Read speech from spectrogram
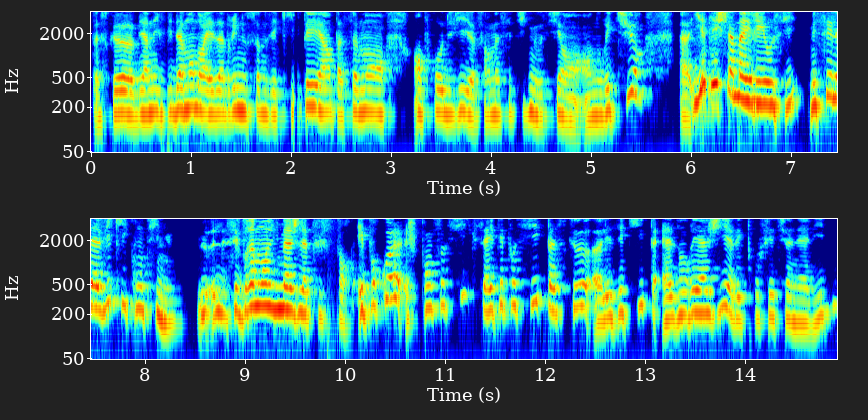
parce que bien évidemment dans les abris nous sommes équipés, hein, pas seulement en produits pharmaceutiques mais aussi en, nourriture. Euh, il y a des chamailleries aussi, mais c'est la vie qui continue. C'est vraiment l'image la plus forte. Et pourquoi Je pense aussi que ça a été possible? Parce que euh, les équipes, elles ont réagi avec professionnalisme,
